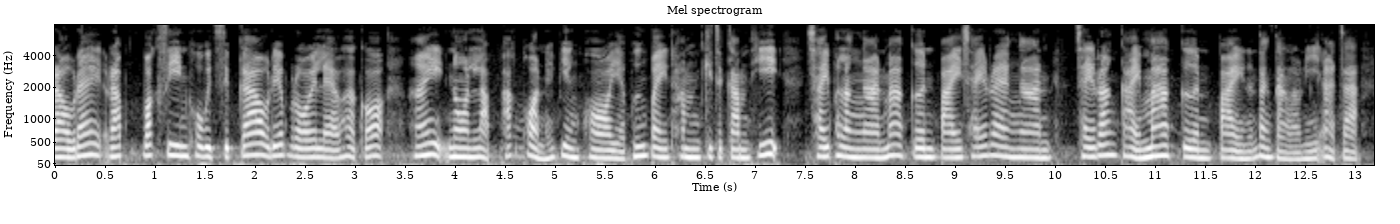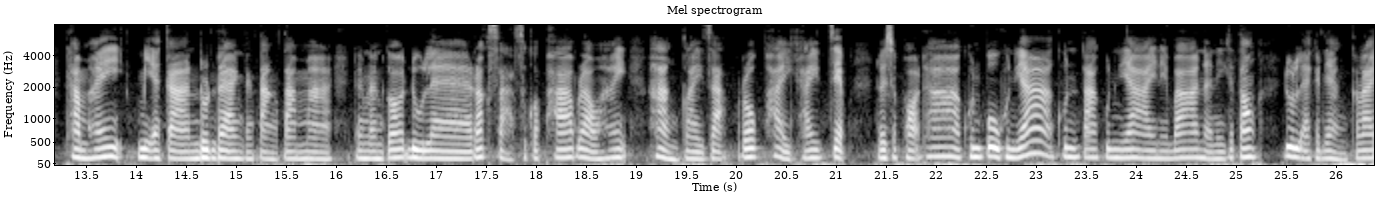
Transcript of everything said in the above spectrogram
เราได้รับวัคซีนโควิด -19 เรียบร้อยแล้วค่ะ ก็ให้นอนหลับพักผ่อนให้เพียงพอ อย่าเพิ่งไปทำกิจกรรมที่ใช้พลังงานมากเกินไป ใช้แรงงาน ใช้ร่างกายมากเกินไปนั้นต่างๆ เหล่านี้อาจจะทำให้มีอาการรุนแรงต่างๆ ตามมา ดังนั้นก็ดูแลรักษาสุขภาพเราให้ห่างไกลจากโรคภัยไข้เจ็บ โดยเฉพาะถ้าคุณปู่คุณย่าคุณตาคุณยายในบ้านอันนี้ก็ต้องดูแลกันอย่างใกล้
